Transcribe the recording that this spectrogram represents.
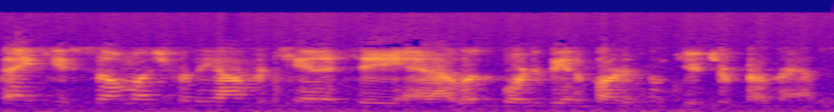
Thank you so much for the opportunity, and I look forward to being a part of some future programs.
